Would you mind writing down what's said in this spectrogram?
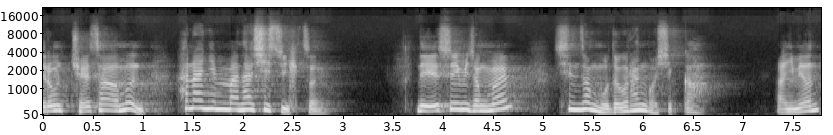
여러분 죄사함은 하나님만 하실 수 있어요. 근데 예수님이 정말 신성 모독을 한 것일까? 아니면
